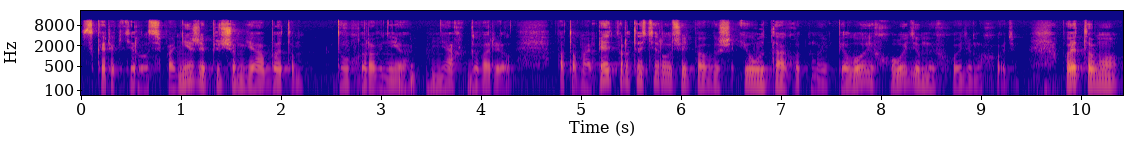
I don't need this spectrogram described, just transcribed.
скорректировался пониже, причем я об этом двух уровнях говорил. Потом опять протестировал чуть повыше. И вот так вот мы пилой ходим и ходим и ходим. Поэтому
